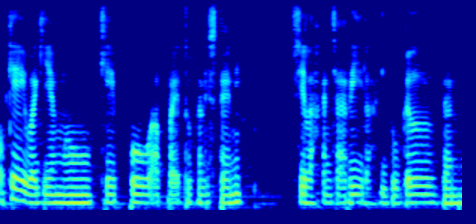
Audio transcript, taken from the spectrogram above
Oke bagi yang mau kepo apa itu kalistenik silahkan cari lah di google dan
